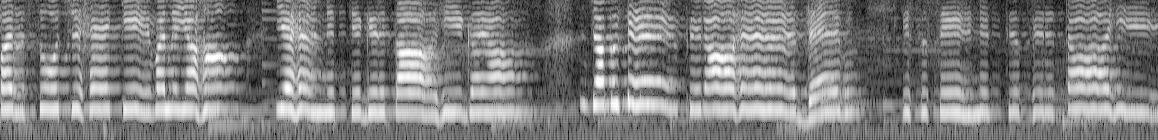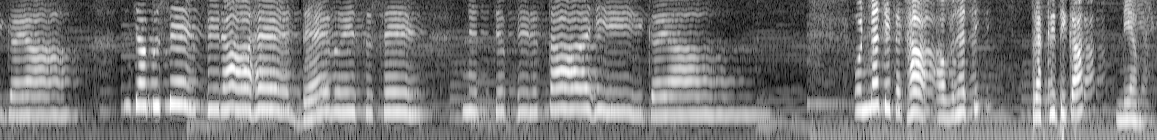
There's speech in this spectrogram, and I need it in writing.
पर सोच है केवल यहाँ, यह नित्य गिरता ही गया। जब से फिरा है देव इससे नित्य फिरता ही गया? जब से फिरा है देव इससे, नित्य फिरता ही गया। उन्नति तथा अवनति प्रकृति का नियम है।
